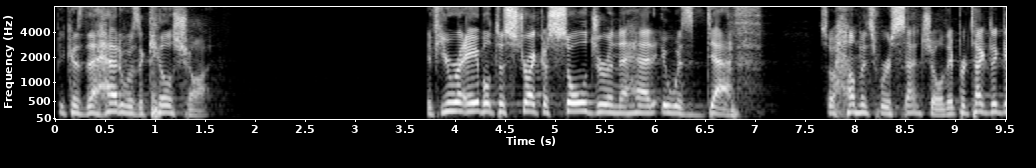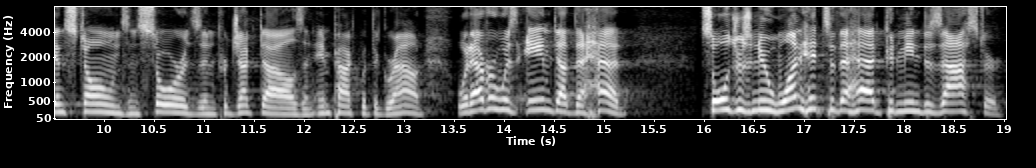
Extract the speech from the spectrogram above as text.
because the head was a kill shot. If you were able to strike a soldier in the head, it was death. So, helmets were essential. They protected against stones and swords and projectiles and impact with the ground. Whatever was aimed at the head Soldiers knew one hit to the head could mean disaster.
